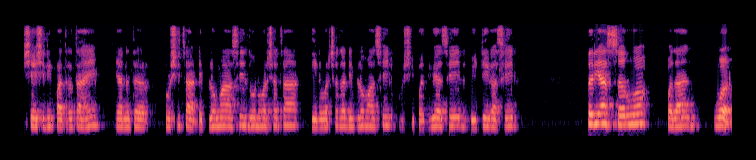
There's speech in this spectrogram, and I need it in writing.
शैक्षणिक पात्रता आहे यानंतर कृषीचा डिप्लोमा असेल दोन वर्षाचा तीन वर्षाचा डिप्लोमा असेल कृषी पदवी असेल बीटेक असेल. तर या सर्व पदांवर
